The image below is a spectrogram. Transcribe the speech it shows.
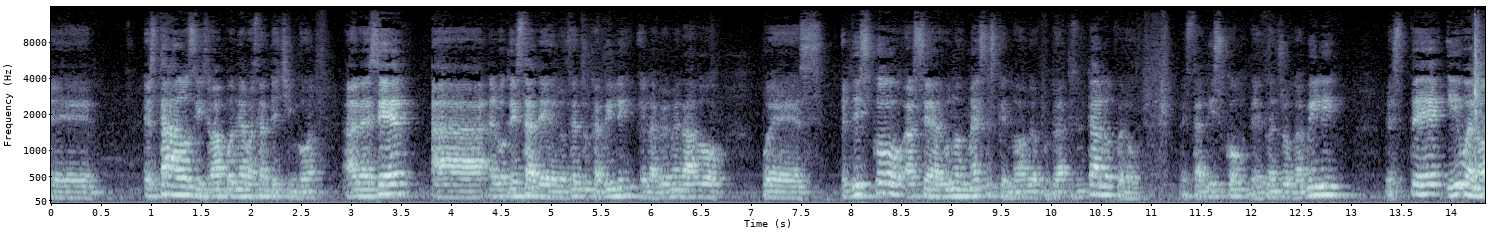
eh, estados y se va a poner bastante chingón. Agradecer al vocalista de los Dendes Rockabilly el haberme dado pues el disco hace algunos meses que no había oportunidad de presentarlo, pero está el disco de Dendes Rockabilly. Este, y bueno,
